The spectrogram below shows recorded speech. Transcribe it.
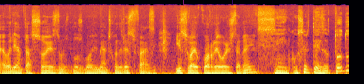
uh, orientações nos, nos, movimentos quando eles fazem. Isso vai ocorrer hoje também? Sim, com certeza. Todo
